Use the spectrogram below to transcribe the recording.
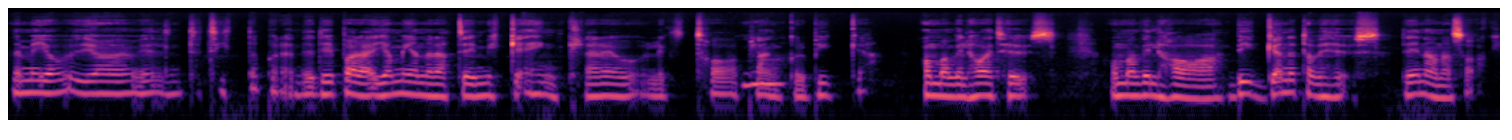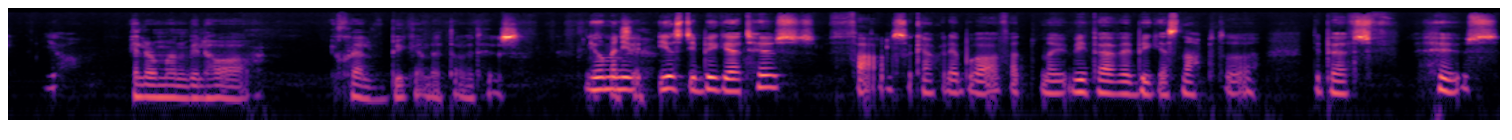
Nej, men jag, jag vill inte titta på det. det. Det är bara, jag menar att det är mycket enklare att liksom ta plankor och bygga. Om man vill ha ett hus. Om man vill ha byggandet av ett hus. Det är en annan sak. Ja. Eller om man vill ha självbyggandet av ett hus. Jo, men i, Alltså. just i bygga ett hus fall så kanske det är bra. För att man, vi behöver bygga snabbt och det behövs hus.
